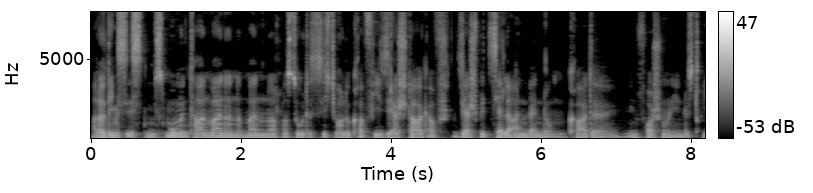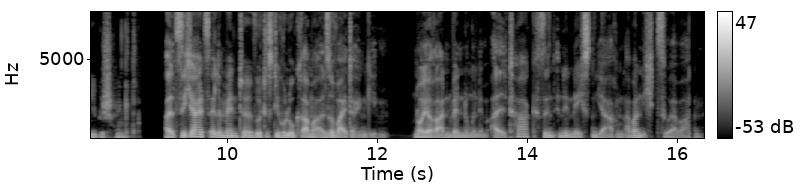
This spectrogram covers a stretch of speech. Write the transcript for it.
Allerdings ist es momentan meiner Meinung nach noch so, dass sich die Holographie sehr stark auf sehr spezielle Anwendungen, gerade in Forschung und Industrie, beschränkt. Als Sicherheitselemente wird es die Hologramme also weiterhin geben. Neuere Anwendungen im Alltag sind in den nächsten Jahren aber nicht zu erwarten.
